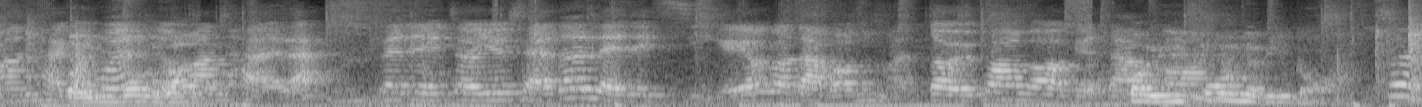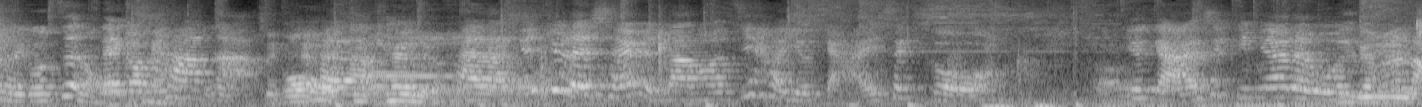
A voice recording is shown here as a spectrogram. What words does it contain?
問題，咁每一條問題咧，你哋就要寫得你哋自己嗰個答案同埋對方嗰個嘅答案。對方嘅邊個啊？即係你個，即係你個 partner，哦係啦係啦，跟住你寫完答案之後要解釋嘅喎，要解釋點解你會咁樣諗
